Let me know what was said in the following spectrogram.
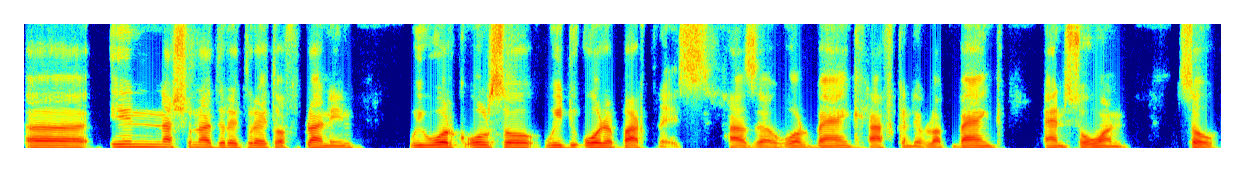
Uh, in National Directorate of Planning, we work also with other partners, as a World Bank, African Development Bank, and so on. So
